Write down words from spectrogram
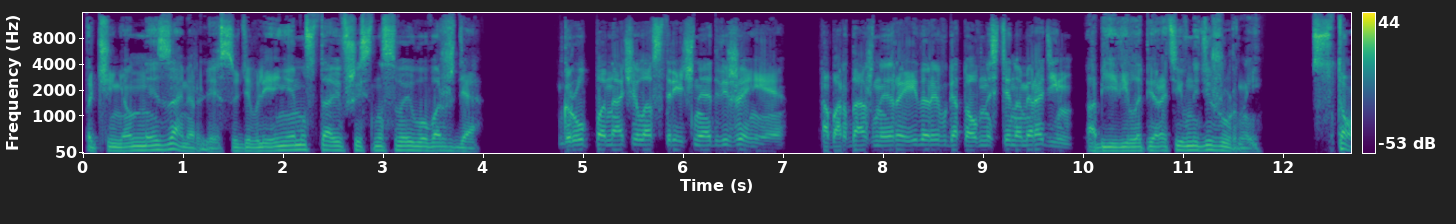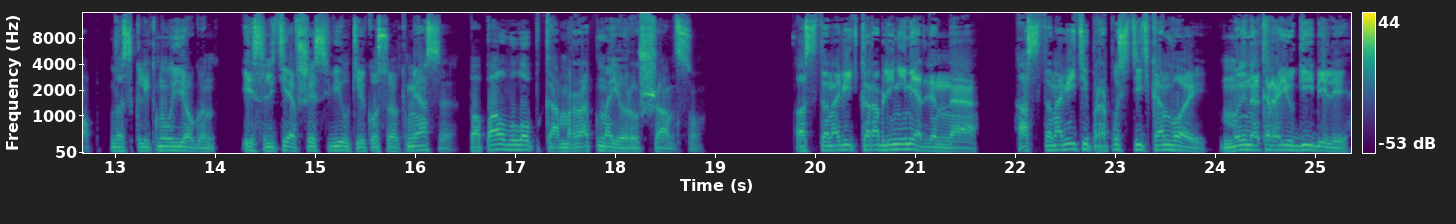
Подчиненные замерли, с удивлением уставившись на своего вождя. «Группа начала встречное движение. Абордажные рейдеры в готовности номер один», – объявил оперативный дежурный. «Стоп!» – воскликнул Йоган, и слетевший с вилки кусок мяса попал в лоб комрад майору Шансу. «Остановить корабли немедленно! Остановить и пропустить конвой! Мы на краю гибели!»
